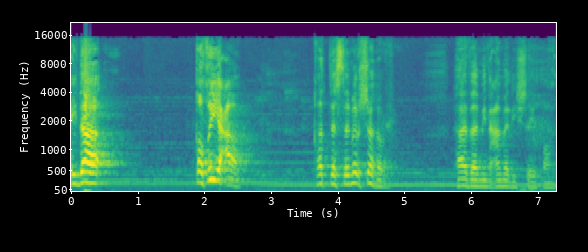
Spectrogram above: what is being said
عداء قطيعة. قد تستمر شهر. هذا من عمل الشيطان.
